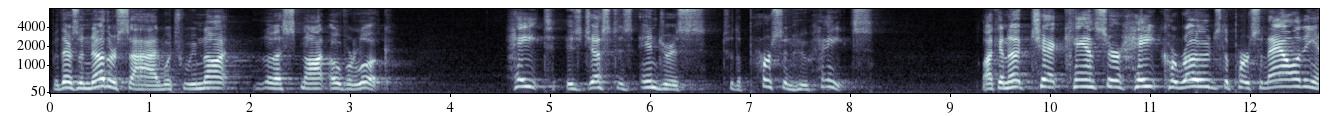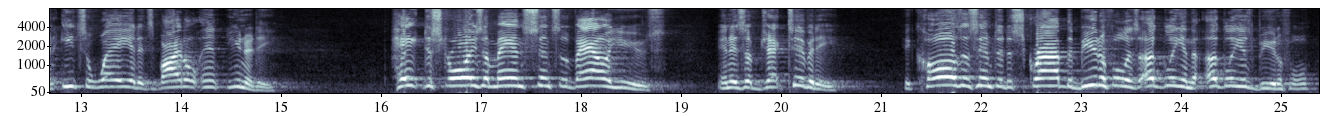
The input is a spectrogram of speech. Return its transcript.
But there's another side which we not, must not overlook. Hate is just as injurious to the person who hates. Like an unchecked cancer, hate corrodes the personality and eats away at its vital unity. Hate destroys a man's sense of values and his objectivity. It causes him to describe the beautiful as ugly and the ugly as beautiful,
